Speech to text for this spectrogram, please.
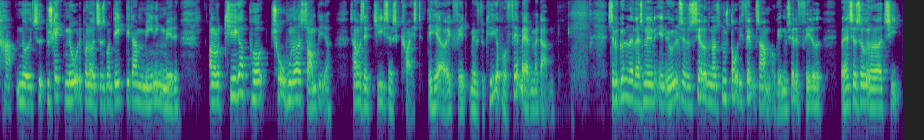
tager noget tid. Du skal ikke nå det på noget tidspunkt. Det er ikke det, der er meningen med det. Og når du kigger på 200 zombier, så har man sagt, Jesus Christ, det her er jo ikke fedt. Men hvis du kigger på fem af dem ad gangen, så begynder det at være sådan en, en øvelse, og så ser du, når nu står de fem sammen, okay, nu ser det fedt ud, hvordan ser det så ud, når der er 10?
